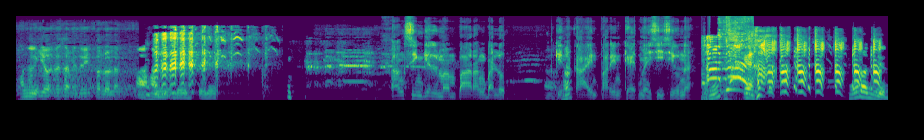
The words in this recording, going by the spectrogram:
Hangyo. na sa amin diri tolo lang. Ah, hangyo tuloy. Ang single mom parang balot. Kinakain pa rin kahit may sisiw na. Murag yun.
